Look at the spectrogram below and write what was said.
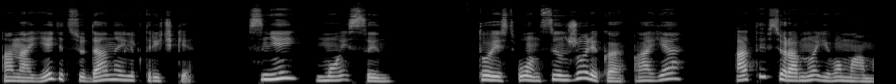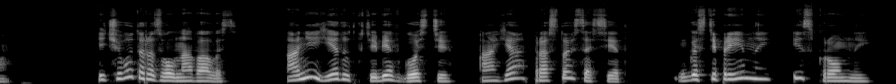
она едет сюда на электричке. С ней мой сын. То есть он сын Жорика, а я... А ты все равно его мама. И чего ты разволновалась? Они едут к тебе в гости, а я простой сосед. Гостеприимный и скромный.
